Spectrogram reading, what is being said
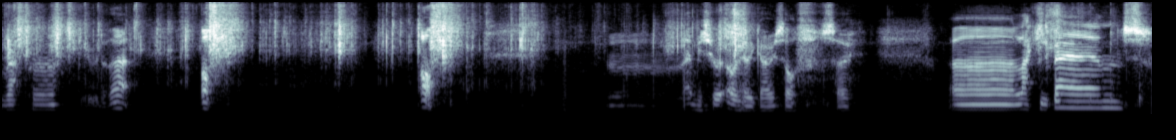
wrapper, get rid of that. Off. Off. Mm, let me show it. Oh, there we go. It's off. So, uh, lucky bands.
